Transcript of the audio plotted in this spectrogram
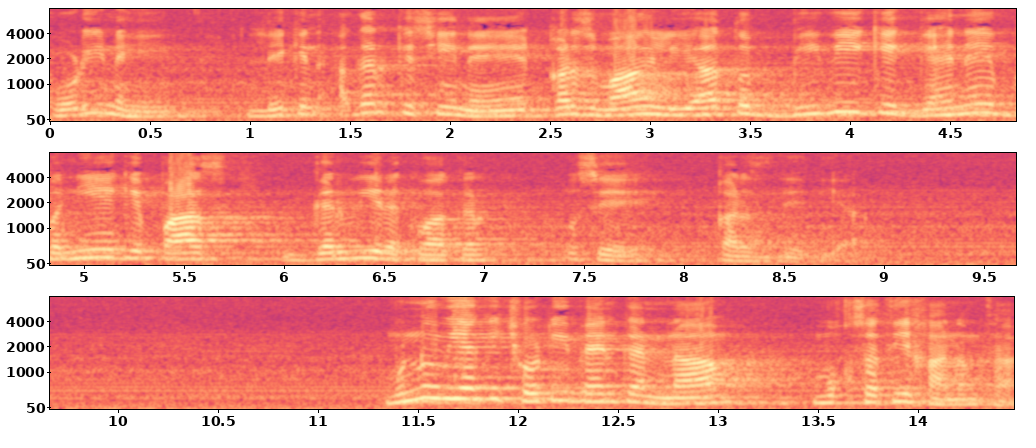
کوڑی نہیں لیکن اگر کسی نے قرض مانگ لیا تو بیوی کے گہنے بنیے کے پاس گروی رکھوا کر اسے قرض دے دیا۔ منو میاں کی چھوٹی بہن کا نام مقصتی خانم تھا۔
